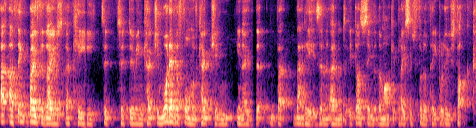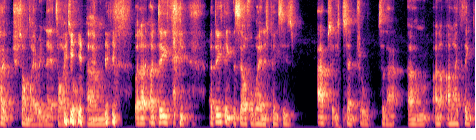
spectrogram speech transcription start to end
I, I think both of those are key to, to doing coaching, whatever form of coaching you know that that that is, and and it does seem that the marketplace is full of people who stuck coach somewhere in their title. um, but I, I do think I do think the self awareness piece is absolutely central to that, um, and and I think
